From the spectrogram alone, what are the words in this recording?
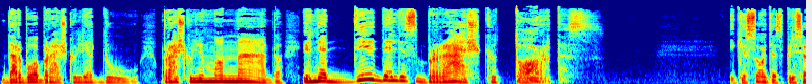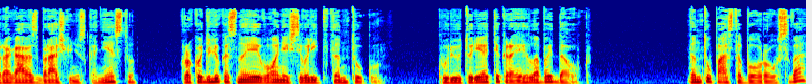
Dar buvo braškių ledų, braškių limonado ir nedidelis braškių tortas iki sotės prisiragavęs braškinių skanėstų, krokodiliukas nuėjo į vonę išsivalyti dantukų, kurių turėjo tikrai labai daug. Dantų pasta buvo rausva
